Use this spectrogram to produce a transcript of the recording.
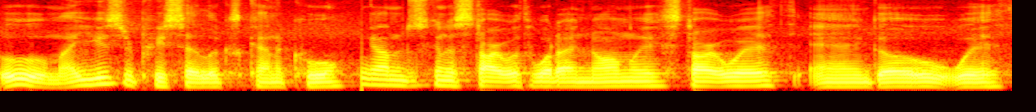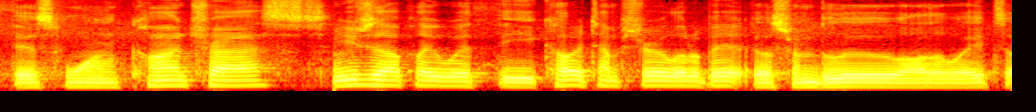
Ooh, my user preset looks kind of cool. I'm just to start with what I normally start with and go with this warm contrast. Usually I'll play with the color temperature a little bit. It goes from blue all the way to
